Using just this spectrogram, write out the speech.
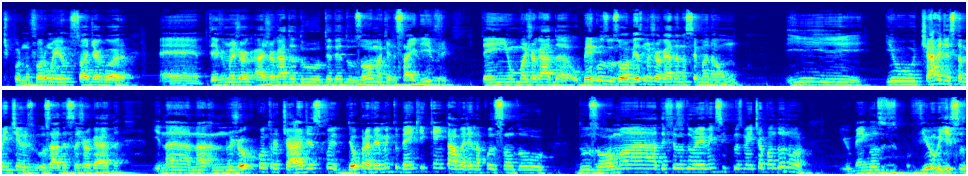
tipo, não foram erros só de agora. É, teve uma a jogada do TD do Zoma, que ele sai livre. Tem uma jogada. O Bengals usou a mesma jogada na semana 1. E, e o Chargers também tinha usado essa jogada. E na, na no jogo contra o Chargers foi, deu para ver muito bem que quem estava ali na posição do, do Zoma, a defesa do Ravens simplesmente abandonou. E o Bengals viu isso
